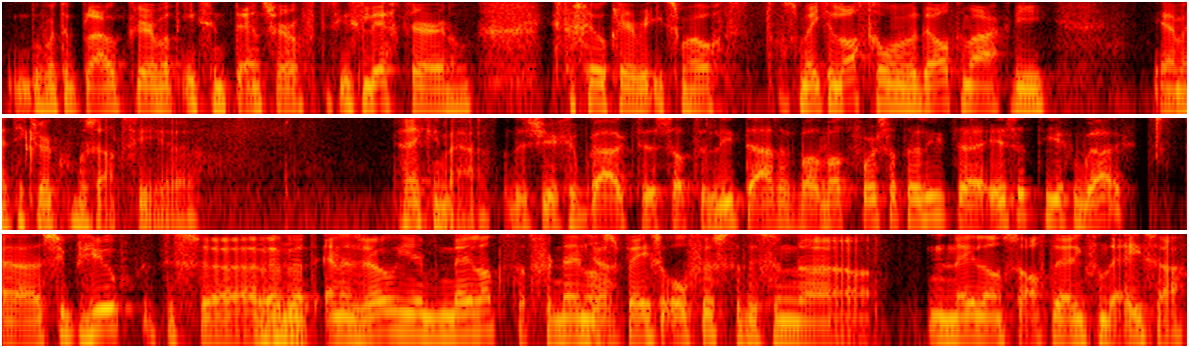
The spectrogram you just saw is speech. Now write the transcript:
wordt de blauwe kleur wat iets intenser of het is iets lichter... en dan is de geel kleur weer iets omhoog. Dus het was een beetje lastig om een model te maken... die ja, met die kleurcompensatie... Uh, rekening mee houden. Dus je gebruikt uh, satellietdata. Wat, wat, voor satelliet uh, is het die je gebruikt? Uh, Superview. Het is, mm -hmm. We hebben het NSO hier in Nederland. Dat staat voor Nederlands ja. Space Office. Dat is een, een, Nederlandse afdeling van de ESA.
